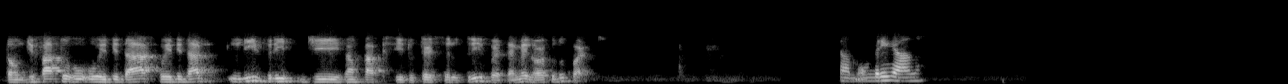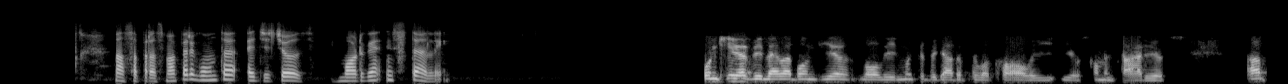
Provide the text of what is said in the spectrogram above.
Então, de fato, o, o, EBITDA, o EBITDA livre de ramp-up do terceiro TRI foi até melhor que o do quarto. Tá bom, obrigada. Nossa próxima pergunta é de Joseph. Morgan Stanley. Bom dia, Vilela. Bom dia, Loli. Muito obrigado pelo call e, e os comentários. Uh,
